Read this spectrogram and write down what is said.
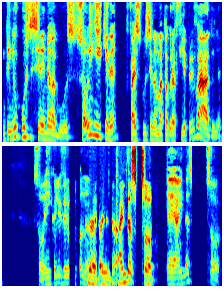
não tem nenhum curso de cinema em Alagoas. Só o Henrique, né? Faz curso de cinematografia privado, né? Só o Henrique Oliveira Panamá. É, ainda, ainda só. É, ainda só.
